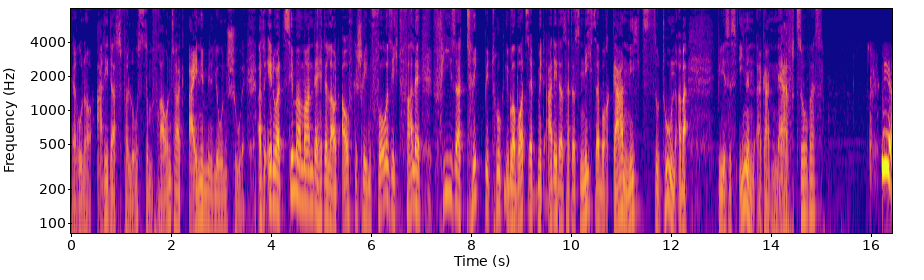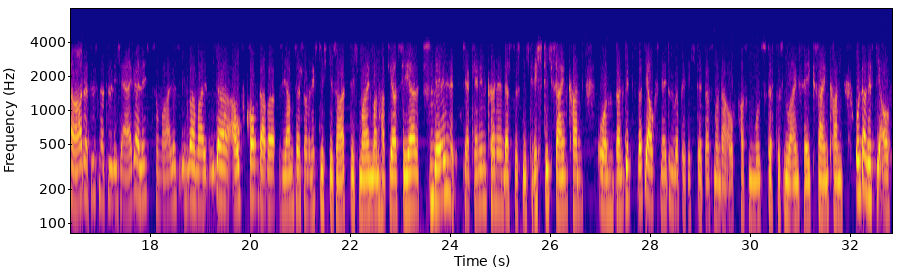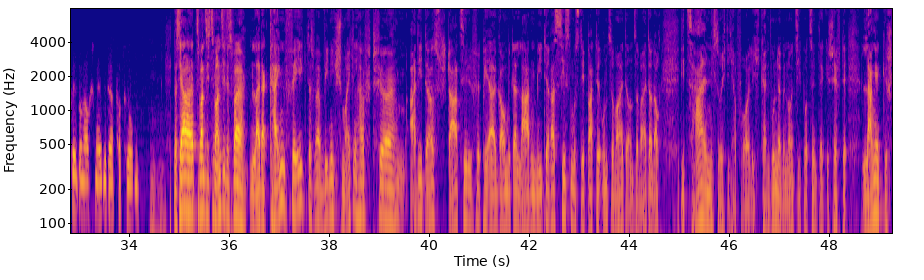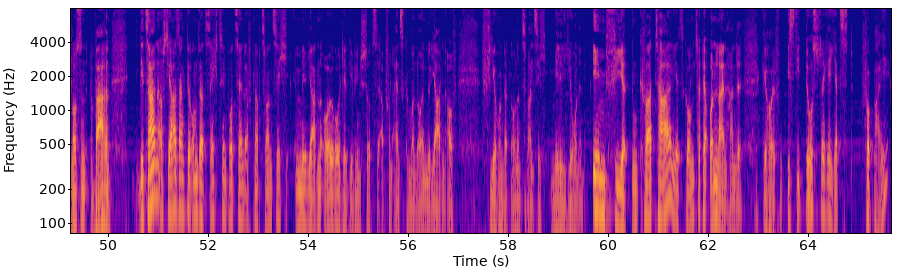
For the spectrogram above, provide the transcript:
Herr Runau, Adidas verlost zum Frauentag eine Million Schuhe. Also Eduard Zimmermann, der hätte laut aufgeschrien, Vorsicht, Falle, fieser Trickbetrug über WhatsApp mit Adidas hat das nichts, aber auch gar nichts zu tun. Aber wie ist es Ihnen ergangen? Nervt sowas? Ja, das ist natürlich ärgerlich, zumal es immer mal wieder aufkommt. Aber Sie haben es ja schon richtig gesagt. Ich meine, man hat ja sehr schnell erkennen können, dass das nicht richtig sein kann. Und dann gibt, wird ja auch schnell darüber berichtet, dass man da aufpassen muss, dass das nur ein Fake sein kann. Und dann ist die Aufregung auch schnell wieder verflogen. Das Jahr 2020, das war leider kein Fake. Das war wenig schmeichelhaft für Adidas, Staatshilfe, PR-Gau mit der Ladenmiete, Rassismusdebatte und so weiter und so weiter. Und auch die Zahlen nicht so richtig erfreulich. Kein Wunder, wenn 90 Prozent der Geschäfte lange geschlossen waren. Die Zahlen aufs Jahr sank der Umsatz 16 Prozent auf knapp 20 Milliarden Euro. Der Gewinn stürzte ab von 1,9 Milliarden auf 429 Millionen. Im vierten Quartal, jetzt kommt's, hat der Onlinehandel geholfen. Ist die Durststrecke jetzt vorbei?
